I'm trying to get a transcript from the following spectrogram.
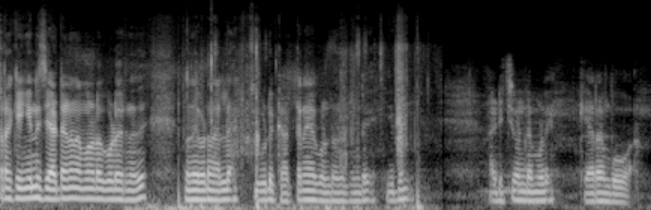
ട്രക്കിങ്ങിന് ചേട്ടനാണ് നമ്മുടെ കൂടെ വരുന്നത്. അപ്പം ഇവിടെ നല്ല ചൂട് കട്ടനൊക്കെ കൊണ്ടുവന്നിട്ടുണ്ട്. ഇതും അടിച്ചുകൊണ്ട് നമ്മൾ കയറാൻ പോവാം.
